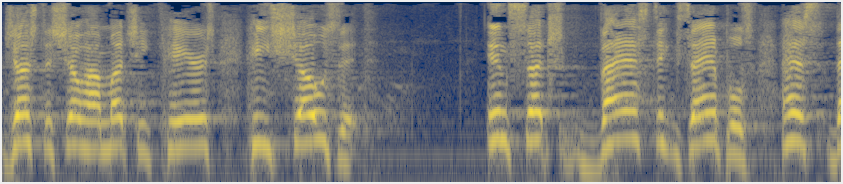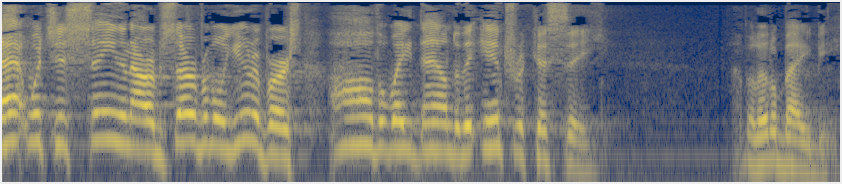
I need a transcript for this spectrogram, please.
just to show how much He cares. He shows it in such vast examples as that which is seen in our observable universe, all the way down to the intricacy of a little baby.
